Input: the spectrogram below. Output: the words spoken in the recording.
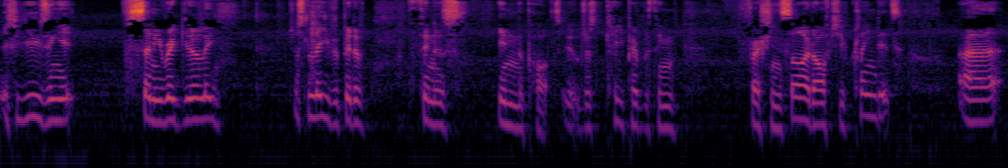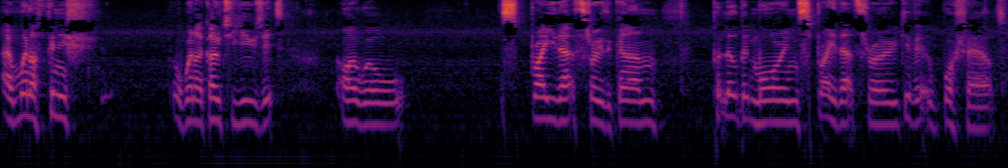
if you're using it semi-regularly, just leave a bit of thinners in the pot. It'll just keep everything fresh inside after you've cleaned it. Uh, and when I finish, or when I go to use it, I will spray that through the gun, put a little bit more in, spray that through, give it a wash out.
